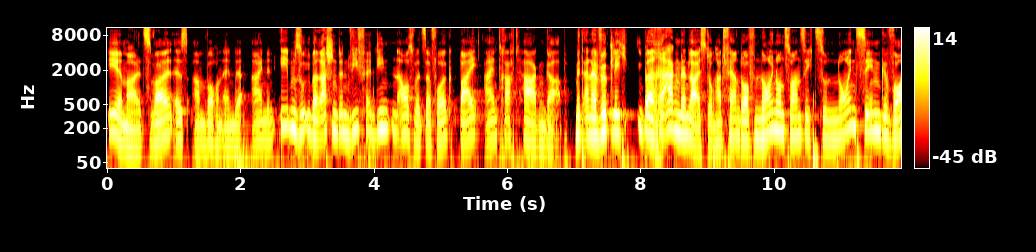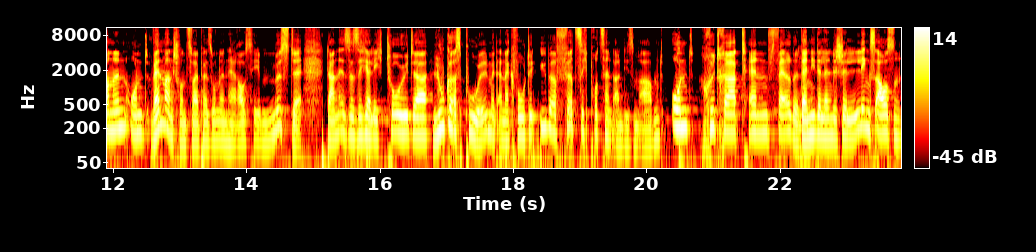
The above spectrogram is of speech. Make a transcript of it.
Ehemals, weil es am Wochenende einen ebenso überraschenden wie verdienten Auswärtserfolg bei Eintracht Hagen gab. Mit einer wirklich überragenden Leistung hat Ferndorf 29 zu 19 gewonnen und wenn man schon zwei Personen herausheben müsste, dann ist es sicherlich Torhüter Lukas Pohl mit einer Quote über 40 Prozent an diesem Abend und Rütra Ten Velde, der niederländische Linksaußen,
